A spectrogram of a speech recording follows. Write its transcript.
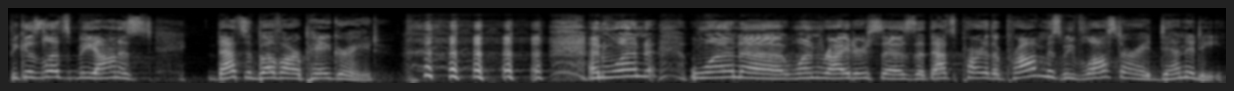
Because let's be honest, that's above our pay grade. and one, one, uh, one writer says that that's part of the problem is we've lost our identity.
